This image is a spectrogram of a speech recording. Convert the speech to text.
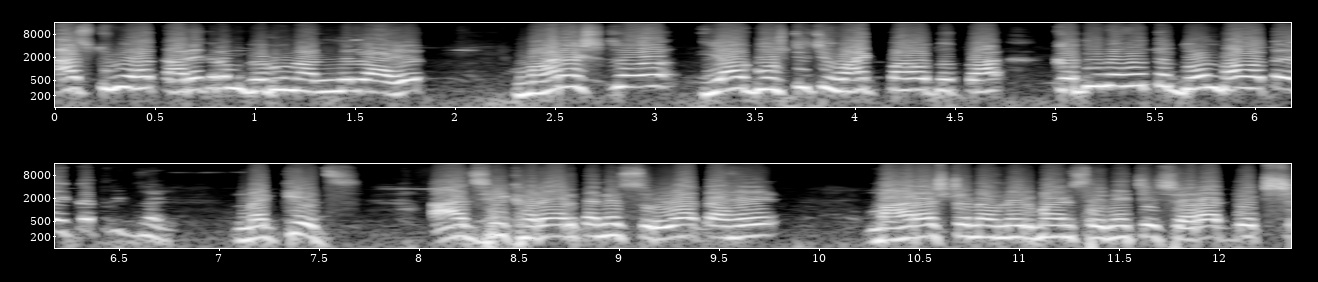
आज तुम्ही हा कार्यक्रम घडून आणलेला आहे. महाराष्ट्र या गोष्टीची वाट पाहत होता. कधी नव्हे तर दोन भाव आता एकत्रित झाले. नक्कीच. आज ही खऱ्या अर्थाने सुरुवात आहे. महाराष्ट्र नवनिर्माण सेनेचे शहराध्यक्ष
